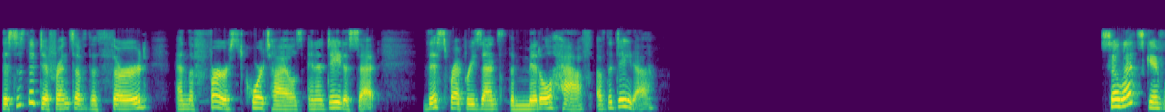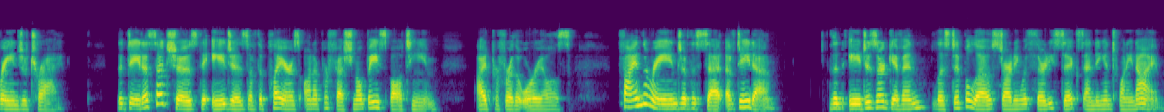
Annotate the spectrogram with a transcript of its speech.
This is the difference of the third and the first quartiles in a data set. This represents the middle half of the data. So let's give range a try. The data set shows the ages of the players on a professional baseball team. I'd prefer the Orioles. Find the range of the set of data. The ages are given, listed below, starting with 36, ending in 29.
